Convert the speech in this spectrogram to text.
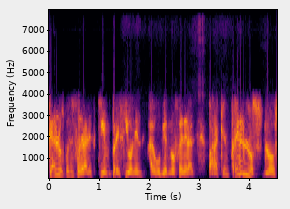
sean los jueces federales quien presionen al gobierno federal para que entreguen los los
